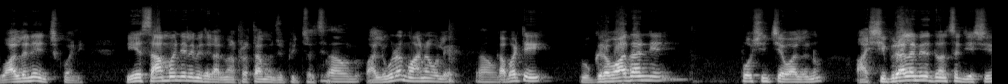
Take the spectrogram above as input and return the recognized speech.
వాళ్ళనే ఎంచుకొని ఏ సామాన్యుల మీద కాదు మన ప్రతాపం చూపించాల్సి వాళ్ళు కూడా మానవులే. కాబట్టి ఉగ్రవాదాన్ని పోషించే వాళ్ళను ఆ శిబిరాల మీద ధ్వంసం చేసి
